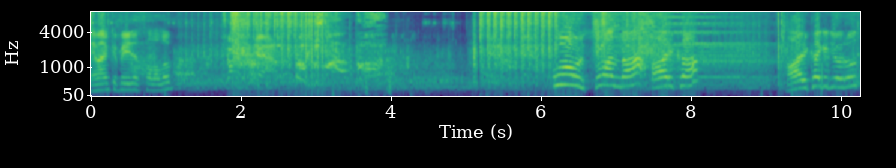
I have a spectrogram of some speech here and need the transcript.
Hemen köpeği de salalım. Uy son anda harika. Harika gidiyoruz.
